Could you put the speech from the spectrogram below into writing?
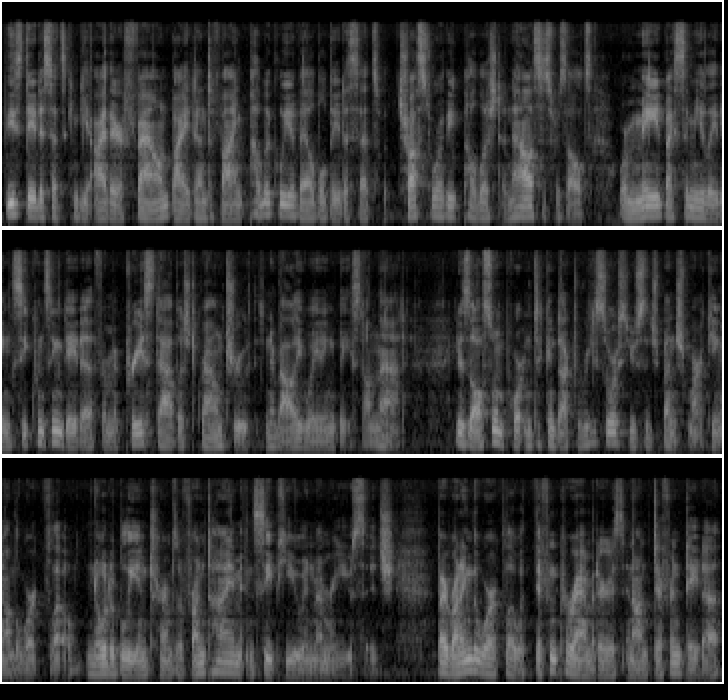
These datasets can be either found by identifying publicly available datasets with trustworthy published analysis results, or made by simulating sequencing data from a pre-established ground truth and evaluating based on that. It is also important to conduct resource usage benchmarking on the workflow, notably in terms of runtime and CPU and memory usage. By running the workflow with different parameters and on different data,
